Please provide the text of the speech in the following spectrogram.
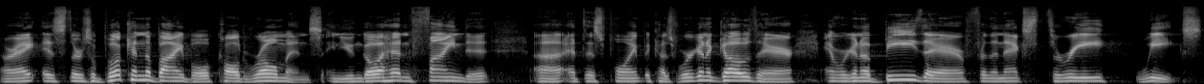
all right, is there's a book in the Bible called Romans, and you can go ahead and find it. Uh, at this point, because we're going to go there and we're going to be there for the next three weeks.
